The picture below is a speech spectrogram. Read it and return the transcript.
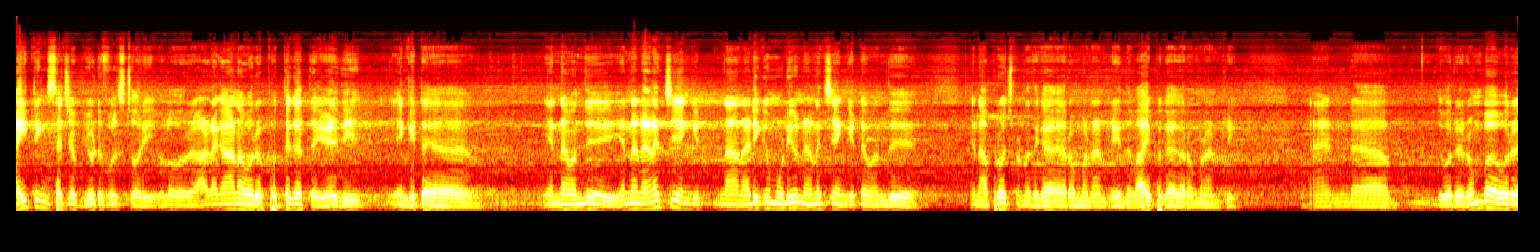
writing such a beautiful story இவ்வளோ ஒரு அழகான ஒரு புத்தகத்தை எழுதி என்கிட்ட என்னை வந்து என்னை நினச்சி எங்கிட்ட நான் நடிக்க முடியும்னு நினச்சி என்கிட்ட வந்து என்னை அப்ரோச் பண்ணதுக்காக ரொம்ப நன்றி இந்த வாய்ப்புக்காக ரொம்ப நன்றி. அண்ட் uh, இது ஒரு ரொம்ப ஒரு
